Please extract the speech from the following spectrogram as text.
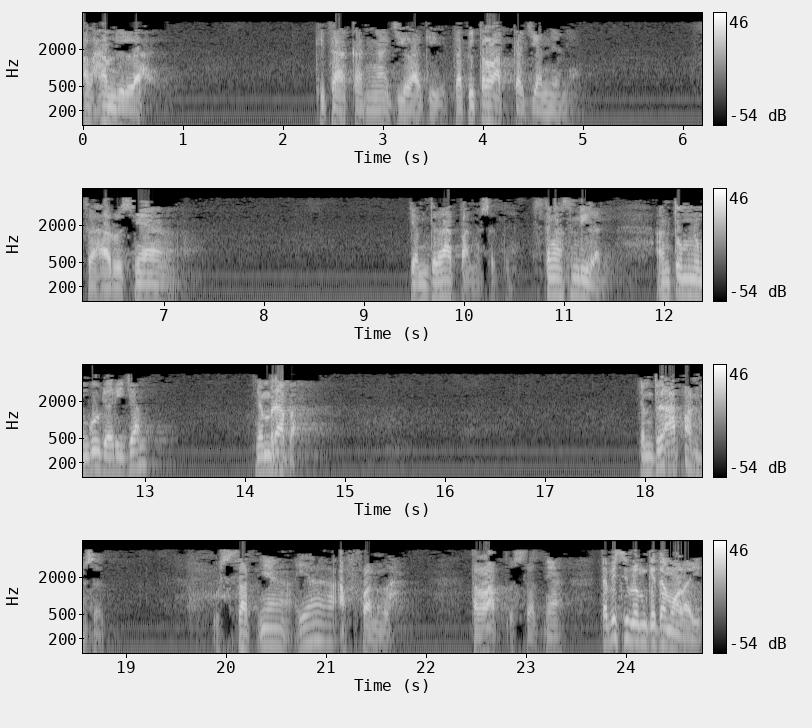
Alhamdulillah kita akan ngaji lagi tapi telat kajiannya nih. Seharusnya jam 8 Ustaz. Setengah 9 antum nunggu dari jam? Jam berapa jam 8 Ustaz Ustadznya ya afan lah telat Ustadznya tapi sebelum kita mulai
